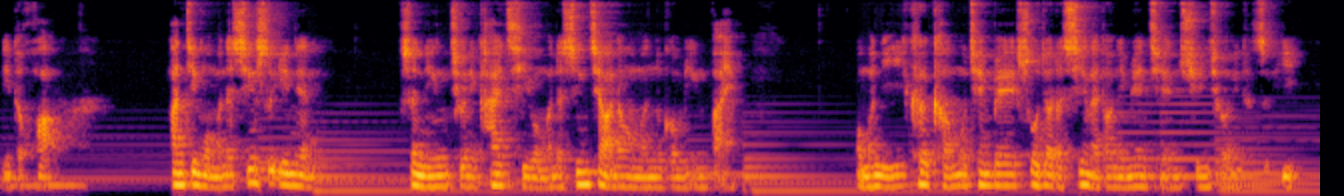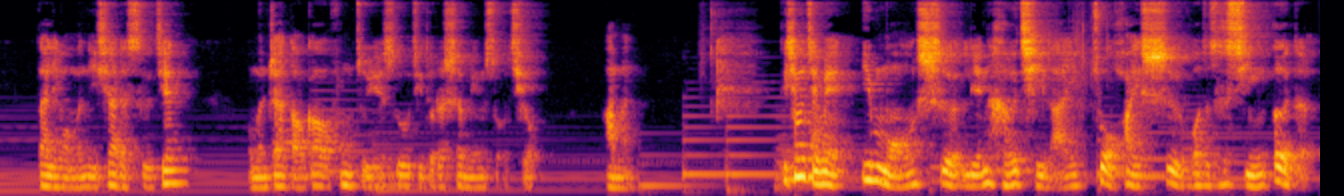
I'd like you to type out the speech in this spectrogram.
你的话，安静我们的心思意念。圣灵，求你开启我们的心窍，让我们能够明白。我们以一颗渴慕谦卑、受教的心来到你面前，寻求你的旨意。带领我们以下的时间，我们将祷告，奉主耶稣基督的圣名所求，阿门。弟兄姐妹，阴谋是联合起来做坏事或者是行恶的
